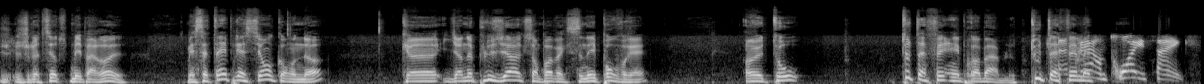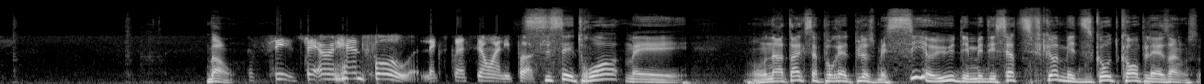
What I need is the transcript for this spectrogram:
je, je retire toutes mes paroles. Mais cette impression qu'on a, qu'il y en a plusieurs qui sont pas vaccinés pour vrai, un taux tout à fait improbable. Tout à Ça fait. ma- entre 3 et 5. Bon, C'est un handful, l'expression à l'époque. si c'est trois, mais on entend que ça pourrait être plus. Mais s'il y a eu des, des certificats médicaux de complaisance,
